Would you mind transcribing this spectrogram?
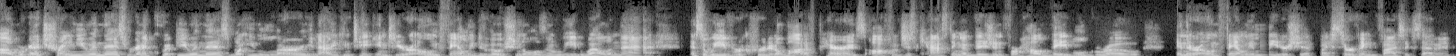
uh, we're going to train you in this. We're going to equip you in this. What you learn, now you can take into your own family devotionals and lead well in that. And so we've recruited a lot of parents off of just casting a vision for how they will grow in their own family leadership by serving in 567.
